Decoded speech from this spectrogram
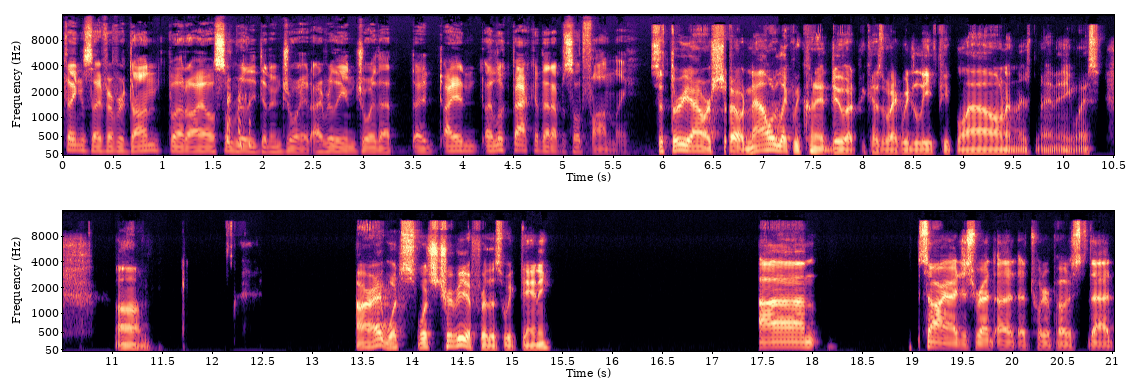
things I've ever done, but I also really did enjoy it. I really enjoy that. I, I I look back at that episode fondly. It's a three hour show. Now like we couldn't do it because like we'd leave people out and there's man anyways. Um all right, what's what's trivia for this week, Danny? Um, sorry, I just read a, a Twitter post that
